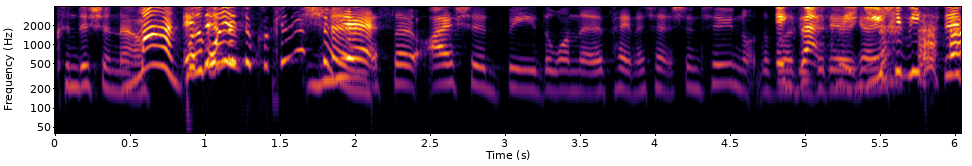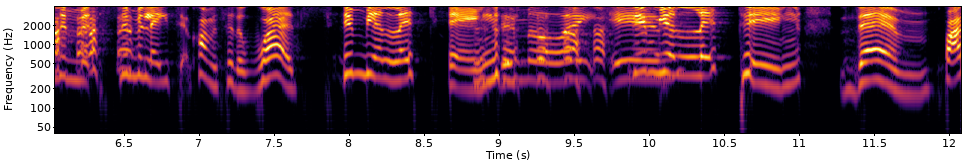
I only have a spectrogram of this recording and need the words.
condition now. Mad. But Is it a medical condition? Yeah, so I should be the one that they're paying attention to, not the bloody Exactly. video game. You should be stimu- stimulating. I can't even say the word. Stimulating. Stimulating. stimulating them. But I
